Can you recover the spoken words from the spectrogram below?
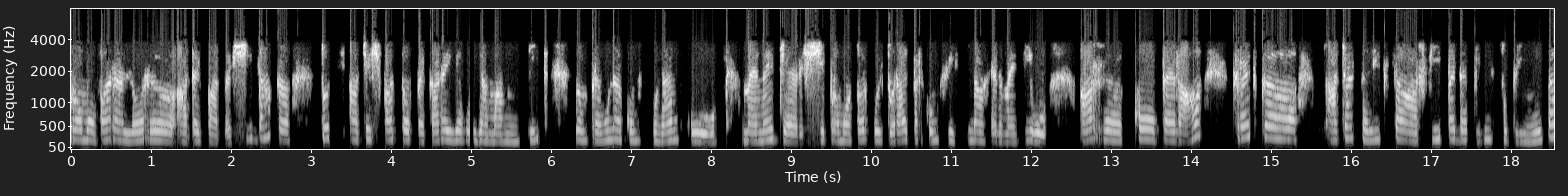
promovarea lor adecvată. Și dacă toți acești factori pe care eu i-am amintit, împreună, cum spuneam, cu manageri și promotori culturali precum Cristina Hermeziu, ar uh, coopera, cred că această lipsă ar fi pe deplin suplinită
